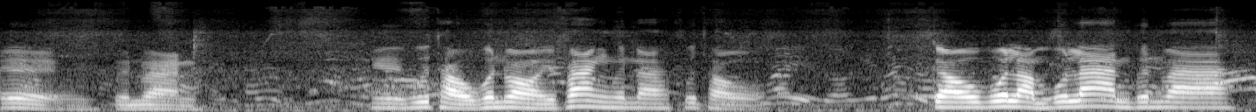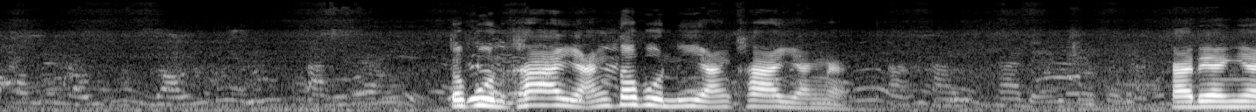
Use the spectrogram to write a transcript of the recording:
เออเพิ่อนวานเออผู้เฒ่าเพิ่อนบอกให้ฟังเพิ่อนว่าผู้เฒ่า เก่าโบราณโบราณเพิ่อนว่า ตะพุ่นค่าหยังตะพุ่นนี่หยังค่าหยังน่ะค่าแดงไง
